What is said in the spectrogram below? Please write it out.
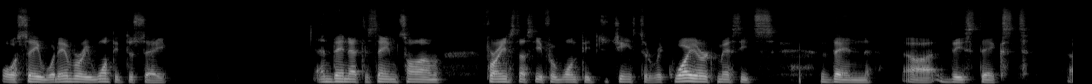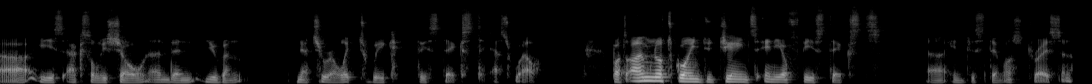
or say whatever you wanted to say. And then at the same time, for instance, if you wanted to change the required message, then uh, this text uh, is actually shown and then you can naturally tweak this text as well. But I'm not going to change any of these texts uh, in this demonstration.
